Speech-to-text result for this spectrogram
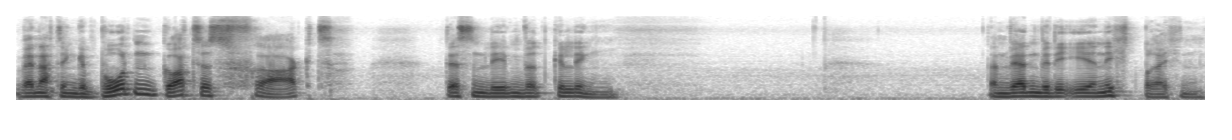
Wer nach den Geboten Gottes fragt, dessen Leben wird gelingen. Dann werden wir die Ehe nicht brechen.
